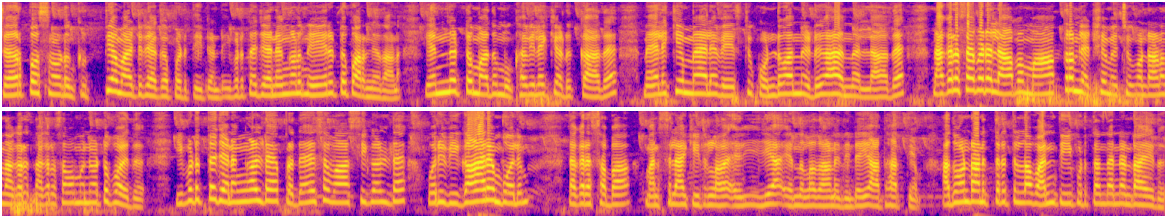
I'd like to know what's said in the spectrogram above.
ചെയർപേഴ്സണോടും കൃത്യമായിട്ട് രേഖപ്പെടുത്തിയിട്ടുണ്ട്. ഇവിടുത്തെ ജനങ്ങൾ നേരിട്ട് പറഞ്ഞതാണ്. എന്നിട്ടും അത് മുഖവിലയ്ക്ക് എടുക്കാതെ മേലയ്ക്കും മേലെ വേസ്റ്റ് കൊണ്ടുവന്ന് ഇടുക എന്നല്ലാതെ നഗരസഭയുടെ ലാഭം മാത്രം ലക്ഷ്യം വെച്ചുകൊണ്ടാണ് നഗര നഗരസഭ മുന്നോട്ട് പോയത്. ഇവിടുത്തെ ജനങ്ങളുടെ പ്രദേശവാസികളുടെ ഒരു വികാരം പോലും നഗരസഭ മനസ്സിലാക്കിയിട്ടുള്ള ഇല്ല എന്നുള്ളതാണ് ഇതിന്റെ യാഥാർത്ഥ്യം. അതുകൊണ്ടാണ് ഇത്തരത്തിലുള്ള വൻ തീപിടുത്തം തന്നെ ഉണ്ടായത്.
